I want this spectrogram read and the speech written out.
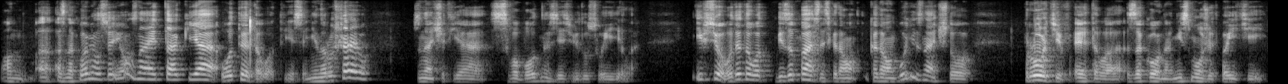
Он ознакомился, и он знает, так, я вот это вот, если не нарушаю, значит, я свободно здесь веду свои дела. И все, вот это вот безопасность, когда он, когда он будет знать, что против этого закона не сможет пойти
